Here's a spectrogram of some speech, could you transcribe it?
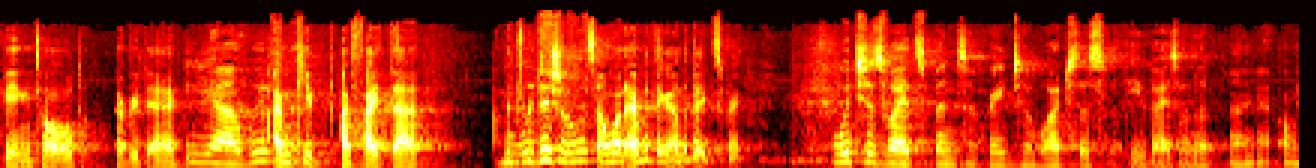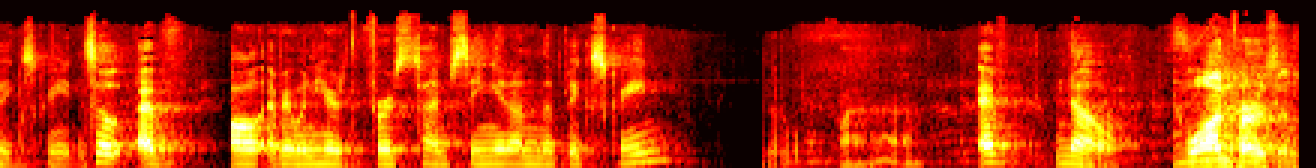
being told every day. Yeah, we've. I'm keep. I fight that. I'm a traditionalist. I want everything on the big screen. Which is why it's been so great to watch this with you guys on the big screen. So, of all everyone here, the first time seeing it on the big screen? Yeah. Wow. Ev- no. One person.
